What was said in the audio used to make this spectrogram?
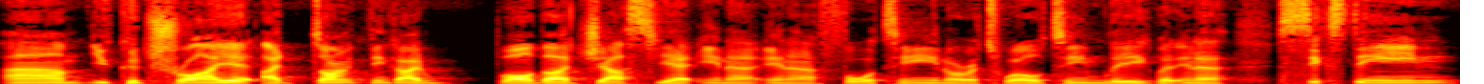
Um, you could try it. I don't think I'd bother just yet in a in a 14 or a 12 team league, but in a 16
